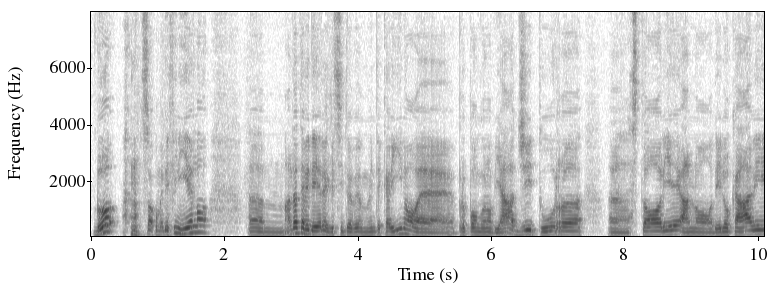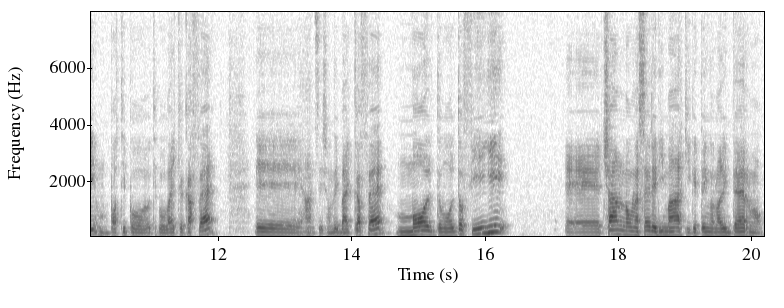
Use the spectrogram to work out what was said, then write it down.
boh, non so come definirlo, Um, andate a vedere, il sito è veramente carino, eh, propongono viaggi, tour, eh, storie, hanno dei locali, un po' tipo, tipo bike caffè, e, anzi sono dei bike caffè molto molto fighi, eh, hanno una serie di marchi che tengono all'interno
